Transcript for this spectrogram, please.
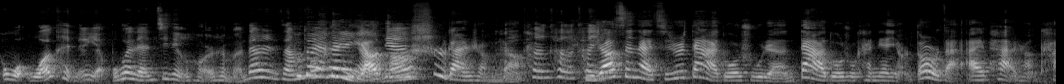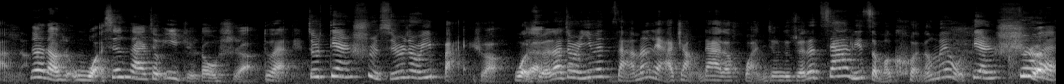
我我肯定也不会连机顶盒什么，但是咱们不对，看那你要电视干什么呢？看看看看，你知道现在其实大多数人，大多数看电影都是在 iPad 上看的。那倒是，我现在就一直都是。对，就是电视其实就是一摆设。我觉得就是因为咱们俩长大的环境，就觉得家里怎么可能没有电视？对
